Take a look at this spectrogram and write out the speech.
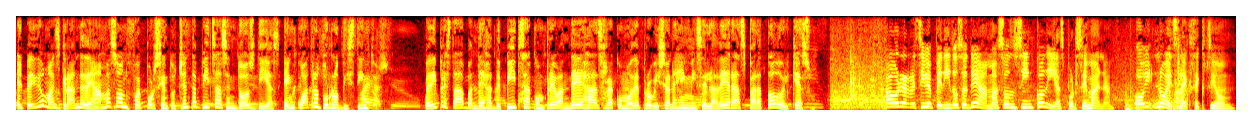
El pedido más grande de Amazon fue por 180 pizzas en dos días, en cuatro turnos distintos. Pedí prestadas bandejas de pizza, compré bandejas, reacomodé provisiones en mis heladeras para todo el queso. Ahora recibe pedidos de Amazon cinco días por semana. Hoy no es la excepción.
